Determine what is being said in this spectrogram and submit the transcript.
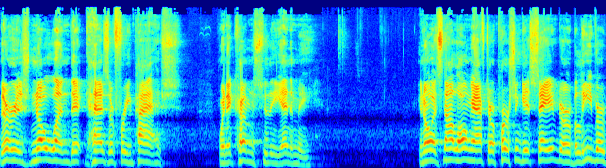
There is no one that has a free pass when it comes to the enemy. You know, it's not long after a person gets saved or a believer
